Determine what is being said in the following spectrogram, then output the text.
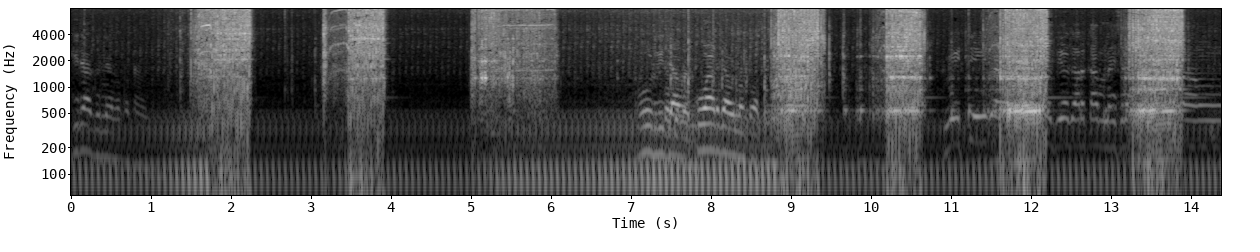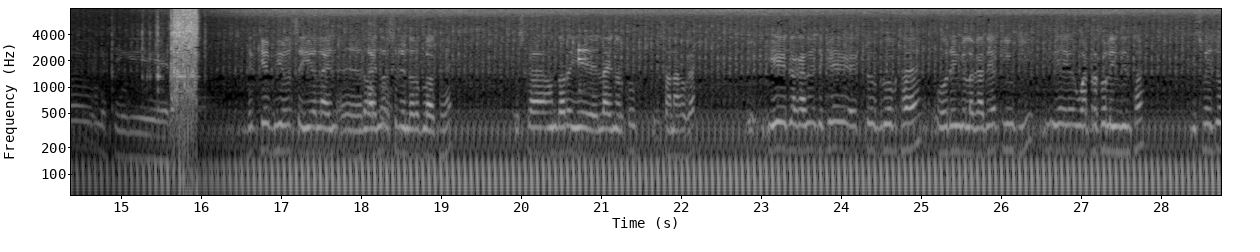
गिरा दुनिया का पता उड़ भी जाओ कुआड़ जाओ ना क्या मीटिंग जे हज़ार काम नहीं से मीटिंग व्यूअर्स ये लाइन लाइनर सिलेंडर ब्लॉक है। उसका अंदर ये लाइनर को घुसाना होगा। ये जगह में देखिए एक तो ग्रोव था वो रिंग लगा दिया क्योंकि ये वाटर कूल इंजन था। इसमें जो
